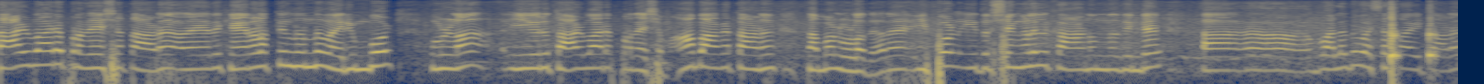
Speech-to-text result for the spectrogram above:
താഴ്വാര പ്രദേശത്താണ് അതായത് കേരളത്തിൽ നിന്ന് വരുമ്പോൾ ഉള്ള ഈ ഒരു താഴ്വാര പ്രദേശം. ആ ഭാഗത്താണ് നമ്മൾ ഉള്ളത് അതായത് ഇപ്പോൾ ഈ ദൃശ്യങ്ങളിൽ കാണുന്നതിന്റെ വലതുവശത്തായിട്ടാണ്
